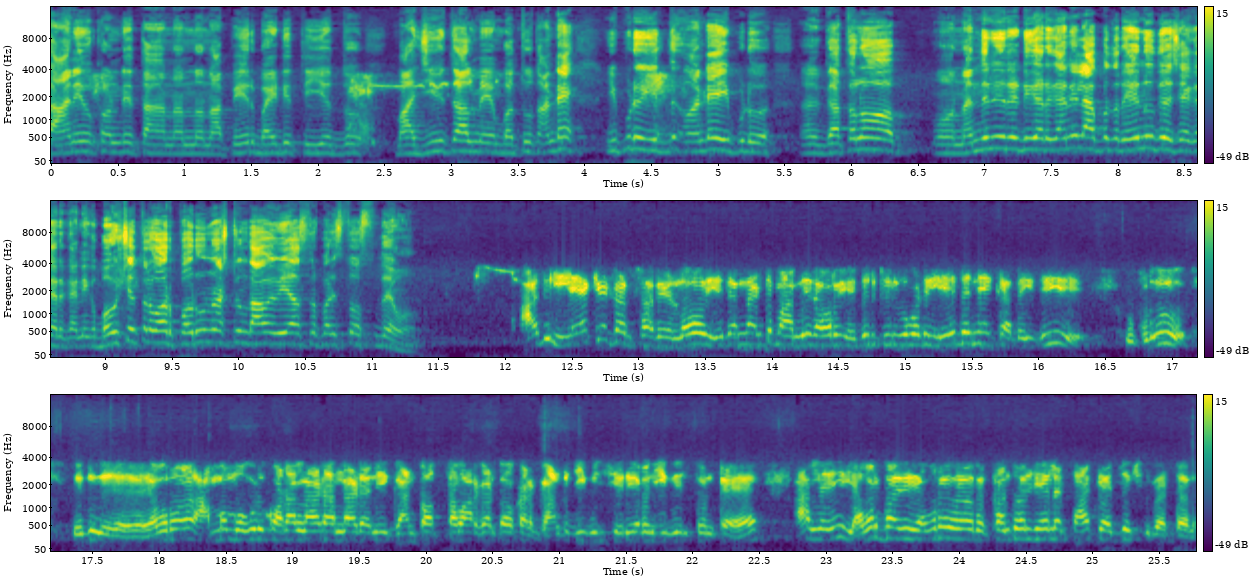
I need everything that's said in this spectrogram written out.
రానివ్వకండి నన్ను నా పేరు బయటికి తీయొద్దు. మా జీవితాలు మేము బతుకుతాం. అంటే ఇప్పుడు అంటే ఇప్పుడు గతంలో నందిని రెడ్డి గారు కానీ లేకపోతే రేణు దేశాయ్ గారు కానీ ఇంకా భవిష్యత్తులో వారు పరువు నష్టం దావా వేయాల్సిన పరిస్థితి వస్తుందేమో. అది లేకే కదా సార్ వీళ్ళు ఏదన్నా అంటే మా మీద ఎవరో ఎదురు తిరుగుబడి లేదనే కదా ఇది. ఇప్పుడు ఇది ఎవరో అమ్మ మొగుడు కొడాలి అన్నాడని గంట వస్తా గంట ఒక గంట జీవించి శరీరం జీవిస్తుంటే వాళ్ళని ఎవరు ఎవరు కంట్రోల్ చేయలేదు పార్టీ అధ్యక్షుడు పెట్టాలి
